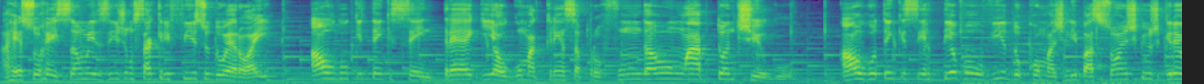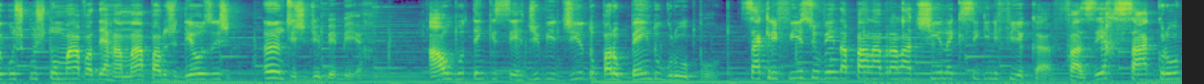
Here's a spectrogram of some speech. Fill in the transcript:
a ressurreição exige um sacrifício do herói, algo que tem que ser entregue a alguma crença profunda ou um hábito antigo. Algo tem que ser devolvido como as libações que os gregos costumavam derramar para os deuses antes de beber. Algo tem que ser dividido para o bem do grupo. Sacrifício vem da palavra latina que significa fazer sacro,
